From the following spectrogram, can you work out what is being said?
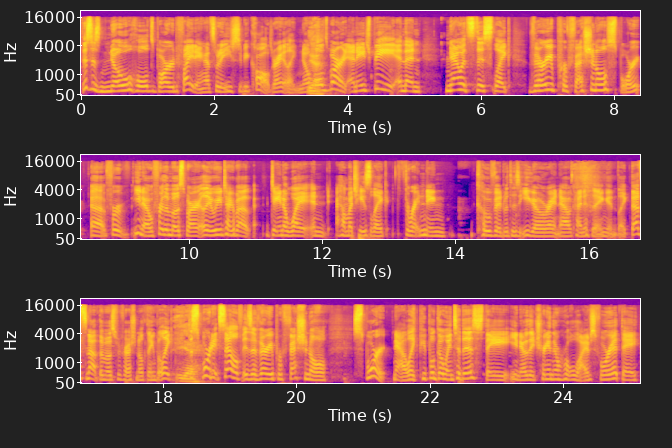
this is no holds barred fighting. That's what it used to be called, right? Like no Yeah. holds barred, NHB. And then now it's this like very professional sport uh, for you know for the most part. Like we talk about Dana White and how much he's like threatening COVID with his ego right now, kind of thing. And like, that's not the most professional thing, but like Yeah. the sport itself is a very professional sport now. Like, people go into this, they, you know, they train their whole lives for it. They,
